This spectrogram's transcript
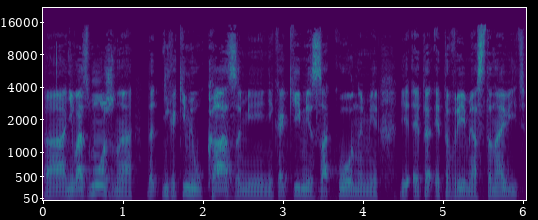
а, невозможно да, никакими указами, никакими законами это, это время остановить.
